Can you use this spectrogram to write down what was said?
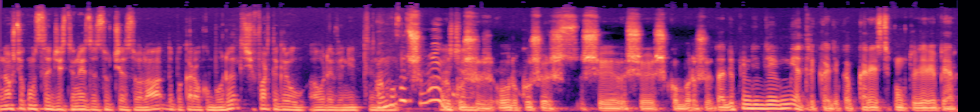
nu știu cum să gestioneze succesul ăla, după care au coborât și foarte greu au revenit. În... Am avut și noi urcușuri, urcușuri și, și, și, și coborâșuri, dar depinde de metrică, adică care este punctul de reper.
